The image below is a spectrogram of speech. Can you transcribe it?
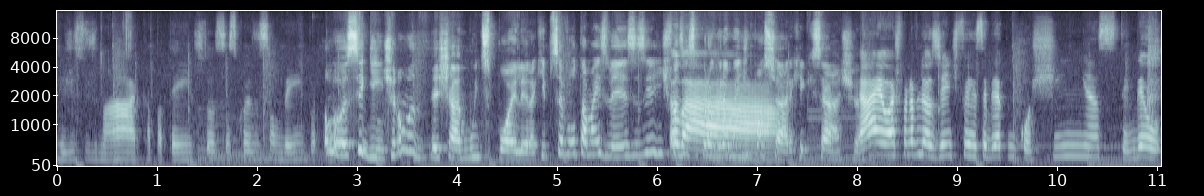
Registro de marca, patente, todas essas coisas são bem importantes. Falou, é o seguinte, eu não vou deixar muito spoiler aqui pra você voltar mais vezes e a gente fazer Oba! esse programa de pós-char. O que, que você acha? Ah, eu acho maravilhoso. Gente, fui recebida com coxinhas, entendeu?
